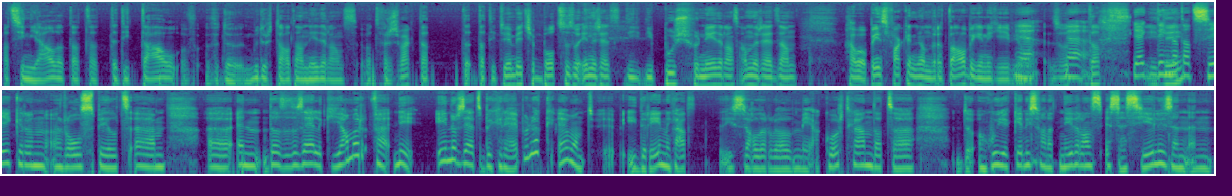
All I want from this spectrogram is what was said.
wat signaal dat, dat, dat, dat, die taal, de moedertaal dan Nederlands, wat verzwakt. Dat, dat, dat, die twee een beetje botsen. Zo enerzijds die, die push voor Nederlands, anderzijds dan gaan we opeens vakken in een andere taal beginnen geven. Ja, Zo, ja. Dat ja ik idee? denk dat dat zeker een, een rol speelt. Um, en dat, dat, is eigenlijk jammer. Enfin, nee, enerzijds begrijpelijk, hè, want iedereen gaat zal er wel mee akkoord gaan dat uh, de, een goede kennis van het Nederlands essentieel is en, en,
